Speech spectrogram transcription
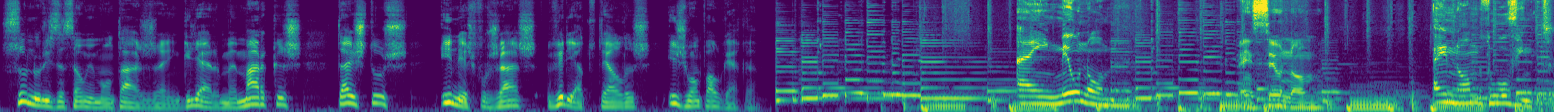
Sonorização e montagem Guilherme Marques, textos Inês Forjás, Viriato Teles e João Paulo Guerra. Em meu nome. Em seu nome. Em nome do ouvinte.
